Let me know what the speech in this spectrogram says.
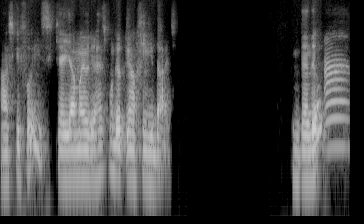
acho que foi isso, que aí a maioria respondeu tenho afinidade. Entendeu? Ah,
